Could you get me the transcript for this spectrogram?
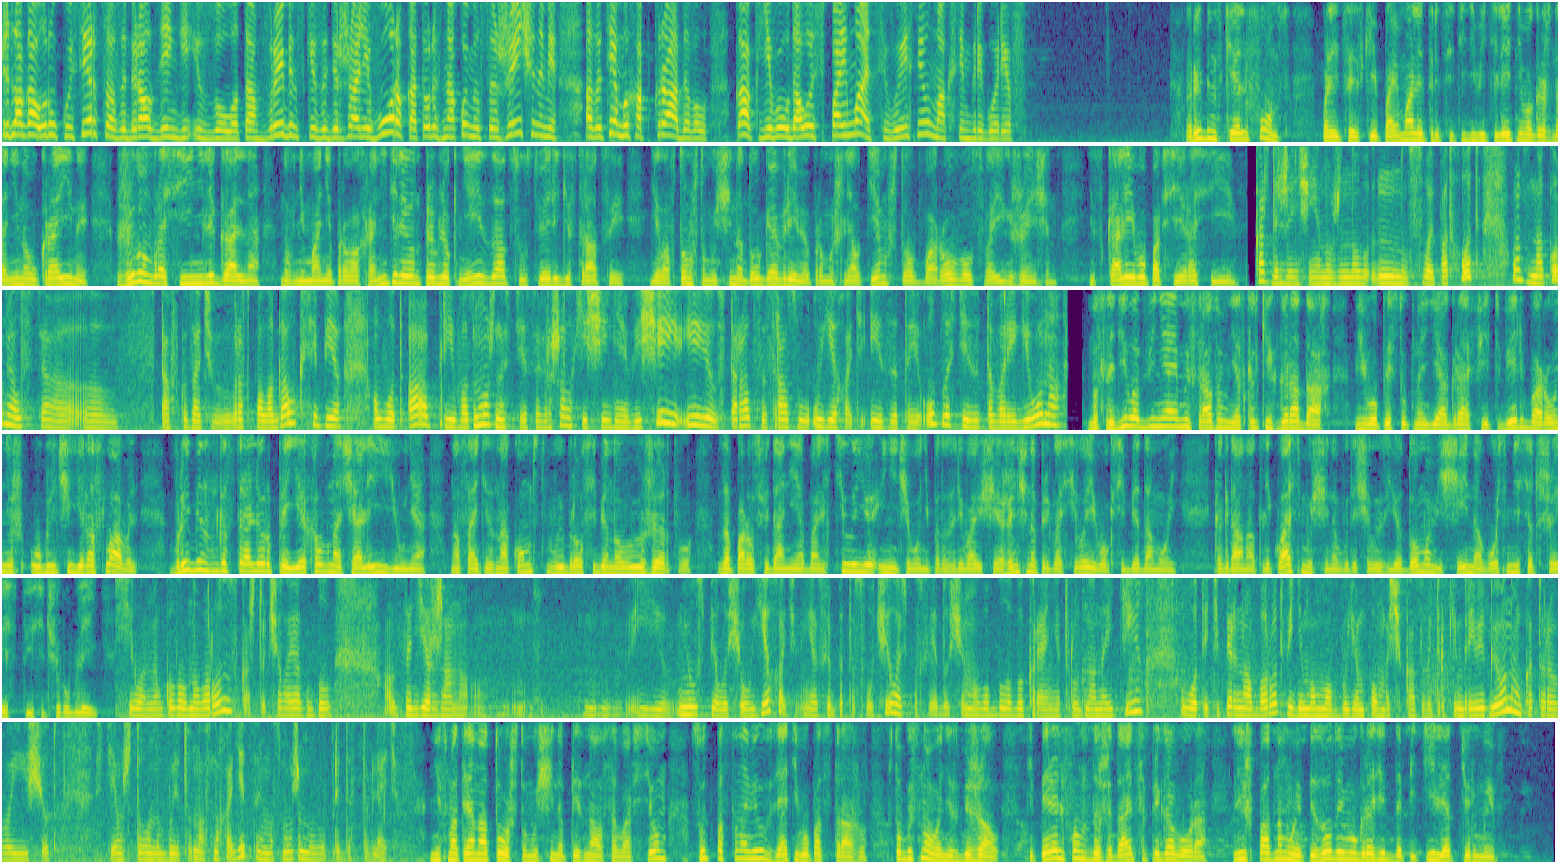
Предлагал руку и сердце, а забирал деньги из золота. В Рыбинске задержали вора, который знакомился с женщинами, а затем их обкрадывал. Как его удалось поймать, выяснил Максим Григорьев. Рыбинский Альфонс. Полицейские поймали 39-летнего гражданина Украины. Жил он в России нелегально, но внимание правоохранителей он привлек не из-за отсутствия регистрации. Дело в том, что мужчина долгое время промышлял тем, что обворовывал своих женщин. Искали его по всей России. Каждой женщине нужен ну, свой подход. Он знакомился, э, так сказать, располагал к себе, вот, а при возможности совершал хищение вещей и старался сразу уехать из этой области, из этого региона. Наследил обвиняемый сразу в нескольких городах. В его преступной географии Тверь, Воронеж, Углич и Ярославль. В Рыбинск гастролер приехал в начале июня. На сайте знакомств выбрал себе новую жертву. За пару свиданий обольстил ее, и ничего не подозревающая женщина пригласила его к себе домой. Когда она отвлеклась, мужчина вытащил из ее дома вещей на 86 тысяч рублей. Силами уголовного розыска, что человек был задержан и не успел еще уехать. Если бы это случилось, в последующем его было бы крайне трудно найти. Вот, и теперь наоборот, видимо, мы будем помощь оказывать другим регионам, которые его ищут, с тем, что он будет у нас находиться, и мы сможем его предоставлять. Несмотря на то, что мужчина признался во всем, суд постановил взять его под стражу, чтобы снова не сбежал. Теперь Альфонс дожидается приговора. Лишь по одному эпизоду ему грозит до пяти лет тюрьмы.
